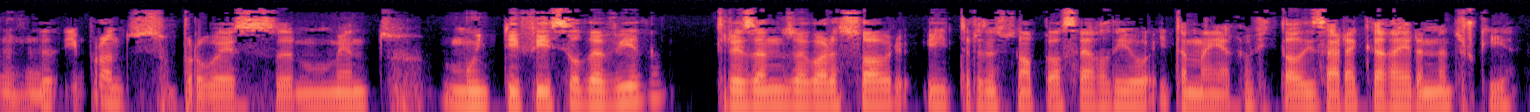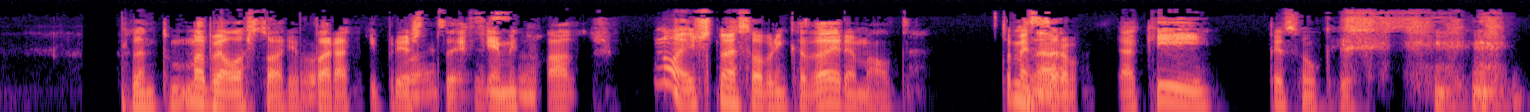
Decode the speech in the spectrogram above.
Uhum. E pronto, superou esse momento muito difícil da vida. Três anos agora sóbrio e internacional pela Serra Leoa e também a revitalizar a carreira na Turquia. Portanto, uma bela história para aqui para estes FM educados. Não, isto não é só brincadeira, malta. Também se trabalha aqui, Pensou o quê?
